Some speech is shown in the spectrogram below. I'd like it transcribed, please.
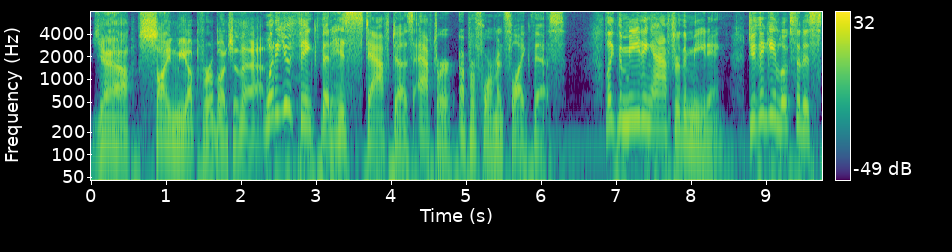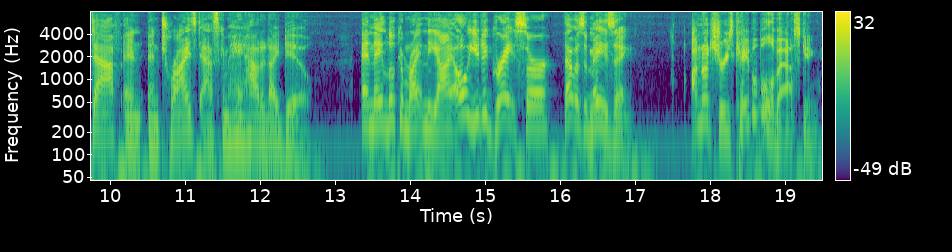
yeah, sign me up for a bunch of that. What do you think that his staff does after a performance like this? Like the meeting after the meeting. Do you think he looks at his staff and, and tries to ask him, hey, how did I do? And they look him right in the eye. Oh, you did great, sir. That was amazing. I'm not sure he's capable of asking.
